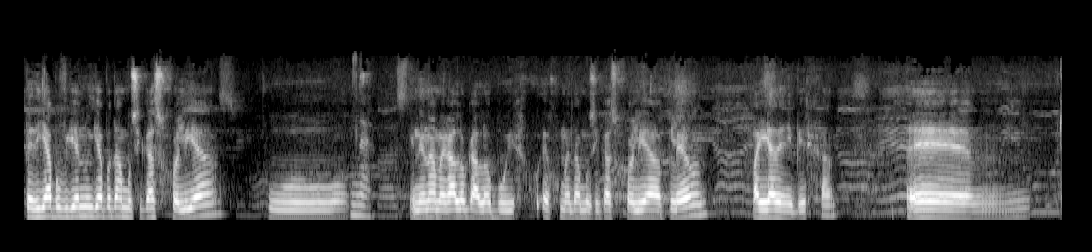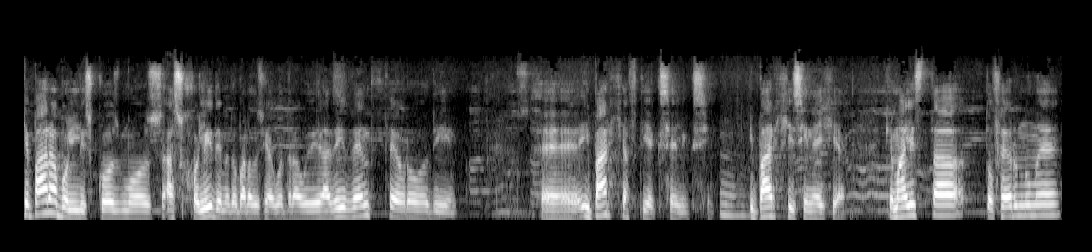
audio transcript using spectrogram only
παιδιά που βγαίνουν και από τα μουσικά σχολεία που Ναι. είναι ένα μεγάλο καλό που έχουμε τα μουσικά σχολεία πλέον, παλιά δεν υπήρχαν. Ε, και πάρα πολλοί κόσμος ασχολείται με το παραδοσιακό τραγούδι, δηλαδή δεν θεωρώ ότι ε, υπάρχει αυτή η εξέλιξη. Υπάρχει συνέχεια. Και μάλιστα το φέρνουμε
